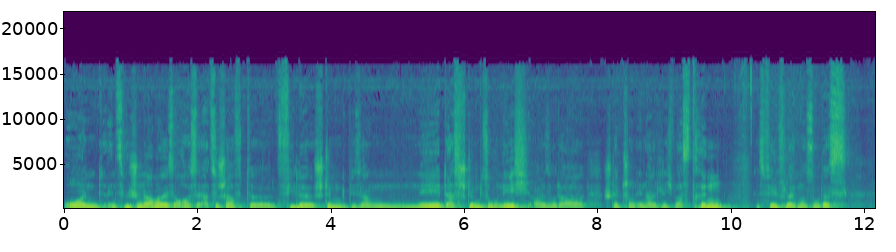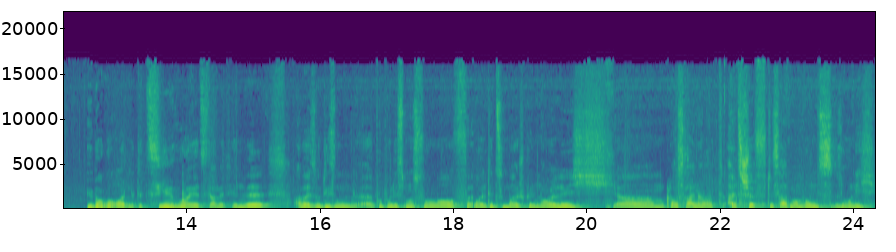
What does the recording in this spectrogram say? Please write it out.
Und inzwischen aber ist auch aus der Ärzteschaft äh, viele Stimmen gibt, die sagen, nee, das stimmt so nicht. Also da steckt schon inhaltlich was drin. Es fehlt vielleicht noch so das übergeordnete Ziel, wo er jetzt damit hin will. Aber so diesen äh, Populismusvorwurf wollte zum Beispiel neulich ähm, Klaus Reinhardt als Chef des Hartmann-Bunds so nicht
